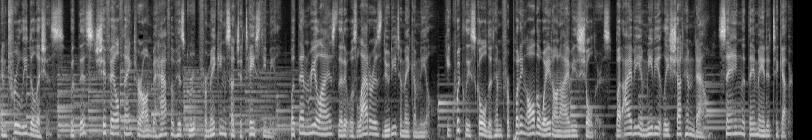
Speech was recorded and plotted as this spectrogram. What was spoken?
and truly delicious. With this, Shifale thanked her on behalf of his group for making such a tasty meal, but then realized that it was Latera's duty to make a meal. He quickly scolded him for putting all the weight on Ivy's shoulders, but Ivy immediately shut him down, saying that they made it together,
